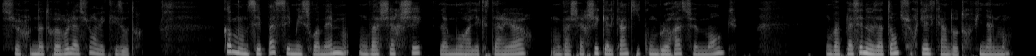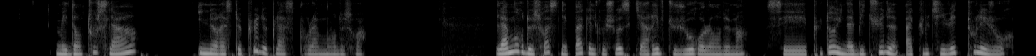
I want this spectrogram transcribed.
sur notre relation avec les autres. Comme on ne sait pas s'aimer soi-même, on va chercher l'amour à l'extérieur, on va chercher quelqu'un qui comblera ce manque, on va placer nos attentes sur quelqu'un d'autre finalement. Mais dans tout cela, il ne reste plus de place pour l'amour de soi. L'amour de soi, ce n'est pas quelque chose qui arrive du jour au lendemain. C'est plutôt une habitude à cultiver tous les jours.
